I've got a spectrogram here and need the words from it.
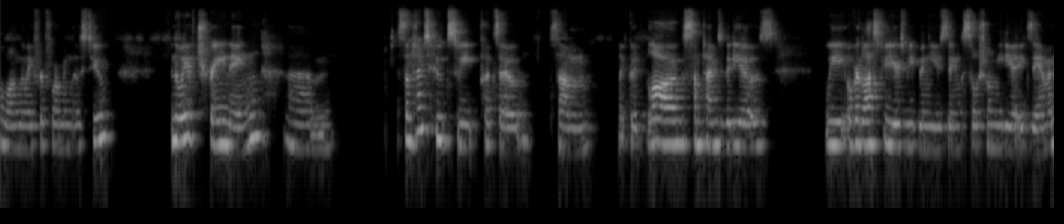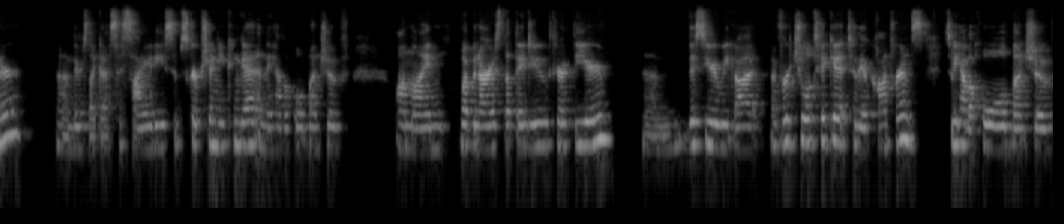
along the way for forming those two. In the way of training, um, sometimes Hootsuite puts out some like good blogs, sometimes videos we over the last few years we've been using social media examiner. Um, there's like a society subscription you can get and they have a whole bunch of online webinars that they do throughout the year. Um, this year we got a virtual ticket to their conference. So we have a whole bunch of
